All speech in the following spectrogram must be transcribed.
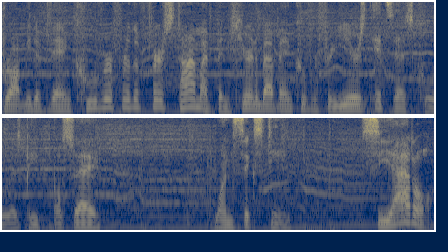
brought me to Vancouver for the first time. I've been hearing about Vancouver for years. It's as cool as people say. 116. Seattle.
